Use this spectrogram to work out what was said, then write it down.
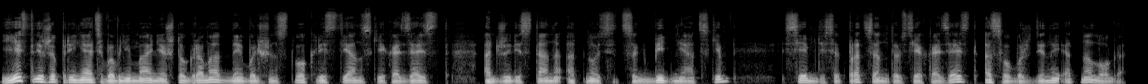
Если же принять во внимание, что громадное большинство крестьянских хозяйств Аджиристана относятся к бедняцким, 70% всех хозяйств освобождены от налога,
